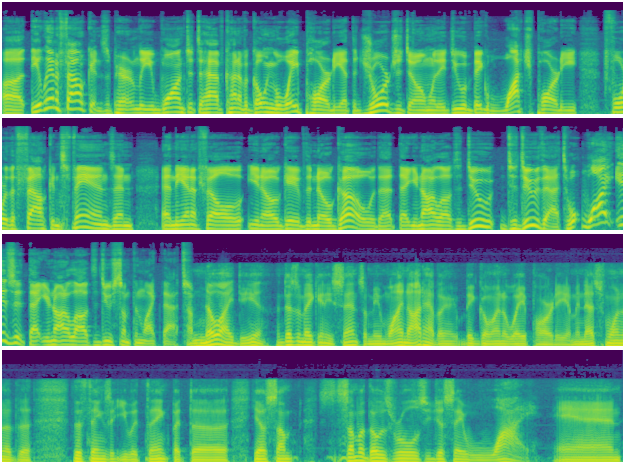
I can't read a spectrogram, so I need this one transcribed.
uh, the Atlanta Falcons apparently wanted to have kind of a going away party at the Georgia Dome where they do a big watch party for the Falcons fans, and, and the NFL, you know, gave the no go that, that you're not allowed to do to do that. Why is it that you're not allowed to do something like that? I have no idea. It doesn't make any sense. I mean, why? Why not have a big going away party? I mean, that's one of the the things that you would think, but uh, you know, some some of those rules you just say why and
